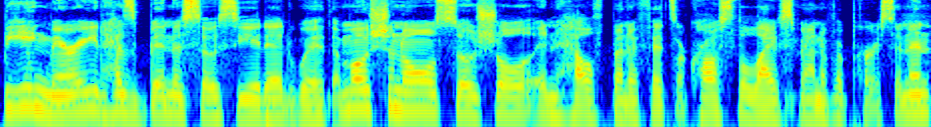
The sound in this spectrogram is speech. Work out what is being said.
being married has been associated with emotional, social, and health benefits across the lifespan of a person. And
